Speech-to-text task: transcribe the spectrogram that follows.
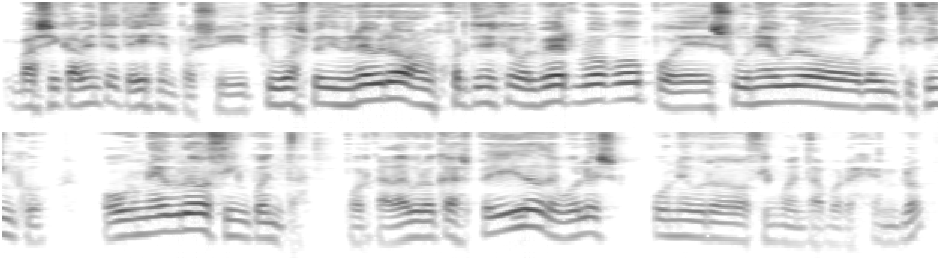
Básicamente te dicen, pues si tú has pedido un euro, a lo mejor tienes que devolver luego pues un euro 25 o un euro 50. Por cada euro que has pedido devuelves un euro 50, por ejemplo.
